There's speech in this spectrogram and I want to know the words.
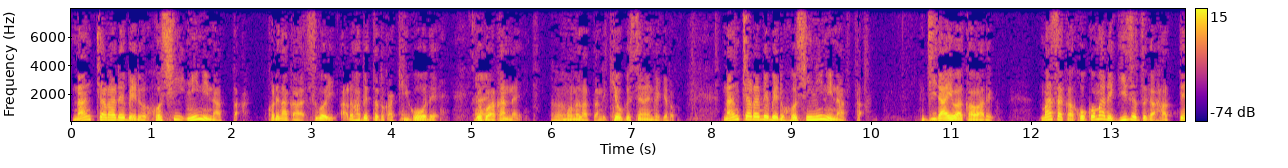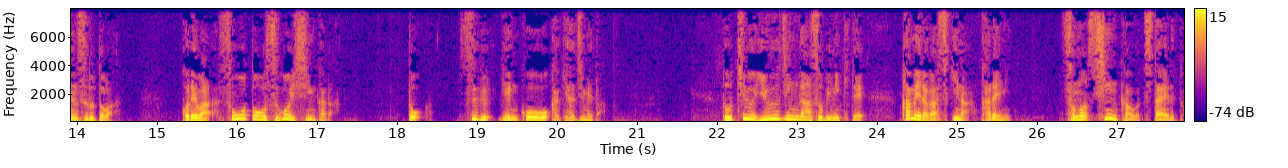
なんちゃらレベル星2になった。これなんかすごいアルファベットとか記号でよくわかんないうんものだったんで記憶してないんだけど。なんちゃらレベル星2になった。時代は変わる。まさかここまで技術が発展するとは。これは相当すごい進化だ。と、すぐ原稿を書き始めた。途中友人が遊びに来て、カメラが好きな彼に、その進化を伝えると。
